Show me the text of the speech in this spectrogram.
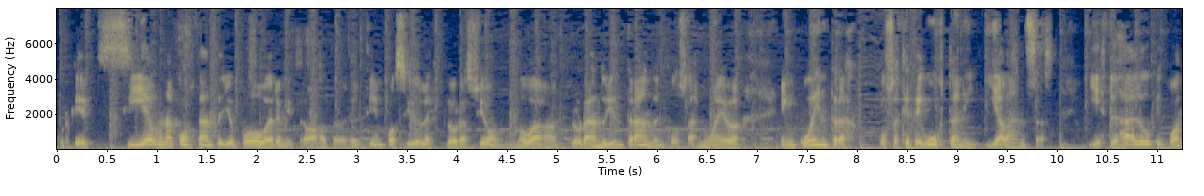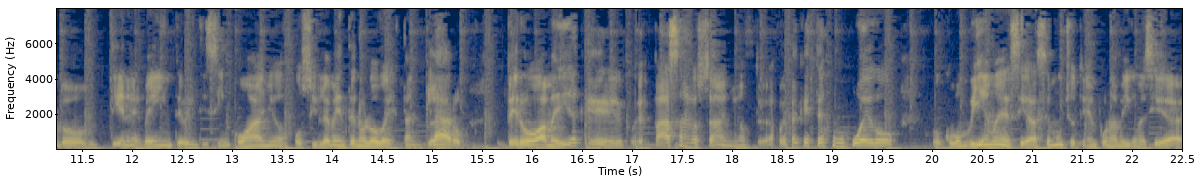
Porque si es una constante yo puedo ver en mi trabajo a través del tiempo ha sido la exploración. Uno va explorando y entrando en cosas nuevas, encuentras cosas que te gustan y, avanzas. Y esto es algo que cuando tienes 20, 25 años posiblemente no lo ves tan claro, pero a medida que pues, pasan los años te das cuenta que este es un juego como bien me decía hace mucho tiempo un amigo, me decía,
